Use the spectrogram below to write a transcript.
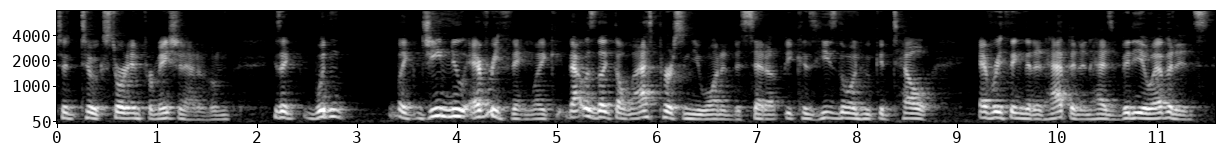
to to extort information out of him. He's like, wouldn't like Gene knew everything. Like that was like the last person you wanted to set up because he's the one who could tell everything that had happened and has video evidence.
